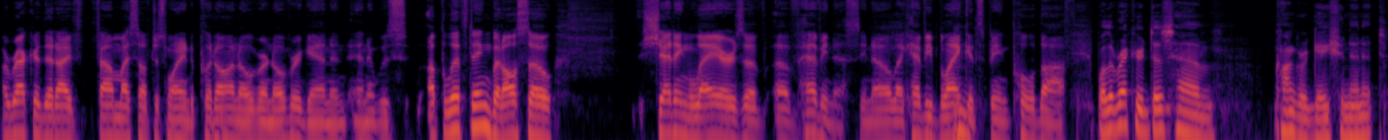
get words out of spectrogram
a record that I've found myself just wanting to put on over and over again, and and it was uplifting, but also shedding layers of of heaviness. You know, like heavy blankets mm. being pulled off. Well, the record does have congregation in it,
